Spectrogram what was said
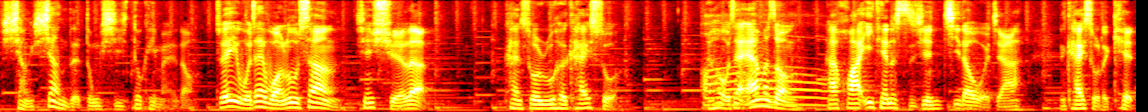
想象的东西都可以买得到。所以我在网络上先学了，看说如何开锁，然后我在 Amazon，他花一天的时间寄到我家开锁的 kit，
